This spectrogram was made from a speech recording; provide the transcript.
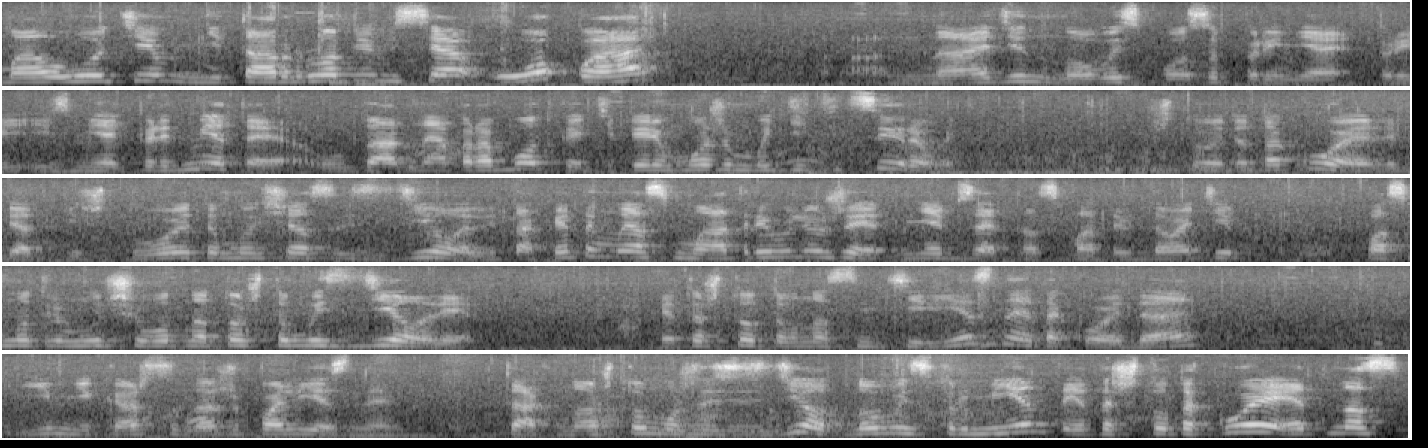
молотим, не торопимся. Опа! Найден новый способ принять, при, изменять предметы. Ударная обработка. Теперь можем модифицировать. Что это такое, ребятки? Что это мы сейчас сделали? Так, это мы осматривали уже. Это не обязательно осматривать. Давайте посмотрим лучше вот на то, что мы сделали. Это что-то у нас интересное такое, да? И, мне кажется, даже полезное. Так, ну а что можно здесь сделать? Новый инструмент. Это что такое? Это у нас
